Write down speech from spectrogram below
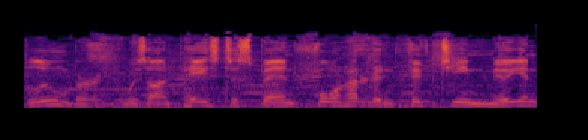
Bloomberg, who was on pace to spend $415 million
